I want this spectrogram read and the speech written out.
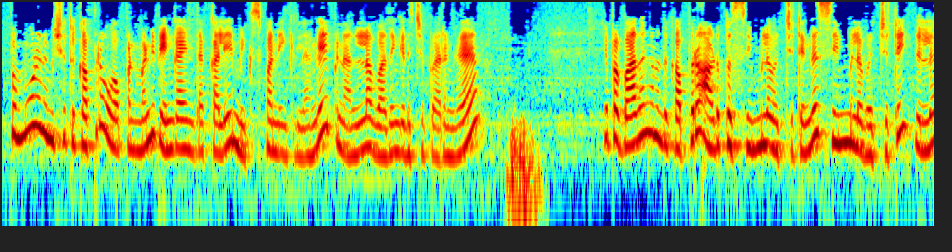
இப்போ மூணு நிமிஷத்துக்கு அப்புறம் ஓப்பன் பண்ணி வெங்காயம் தக்காளியை மிக்ஸ் பண்ணிக்கலாங்க. இப்போ நல்லா வதங்கிடுச்சு பாருங்கள் இப்போ வதங்கினதுக்கப்புறம் அடுப்பை சிம்மில் வச்சுட்டுங்க. சிம்மில் வச்சுட்டு இதில்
